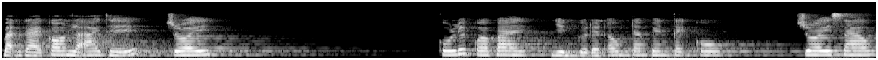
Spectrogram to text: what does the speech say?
Bạn gái con là ai thế, Joy? Cô liếc qua vai, nhìn người đàn ông đang bên cạnh cô. Joy sao?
